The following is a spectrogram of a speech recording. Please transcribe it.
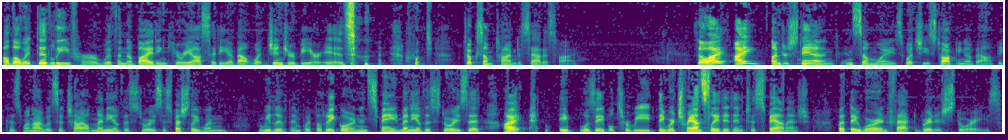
Although it did leave her with an abiding curiosity about what ginger beer is, which took some time to satisfy. So I, I understand in some ways what she's talking about because when I was a child, many of the stories, especially when we lived in Puerto Rico and in Spain, many of the stories that I was able to read, they were translated into Spanish, but they were in fact British stories.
